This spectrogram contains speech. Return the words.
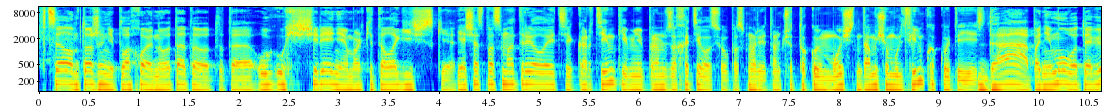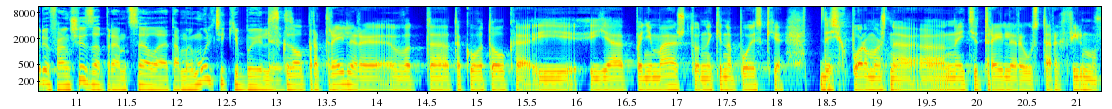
В целом тоже неплохой, но вот это вот, это ухищрения маркетологические. Я сейчас посмотрел эти картинки, мне прям захотелось его посмотреть, там что-то такое мощное, там еще мультфильм какой-то есть. Да, по нему, вот я говорю, франшиза прям целая, там и мультики были. Ты сказал про трейлеры вот а, такого толка, и я понимаю, что на Кинопоиске до сих пор можно а, найти трейлеры у старых фильмов,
